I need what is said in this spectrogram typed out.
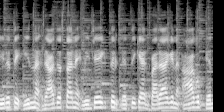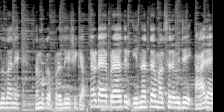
തിരുത്തി ഇന്ന് രാജസ്ഥാനെ വിജയത്തിൽ എത്തിക്കാൻ പരാഗിന് ആകും എന്ന് തന്നെ നമുക്ക് പ്രതീക്ഷിക്കാം. നിങ്ങളുടെ അഭിപ്രായത്തിൽ ഇന്നത്തെ മത്സര വിജയി ആരായിരിക്കും?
